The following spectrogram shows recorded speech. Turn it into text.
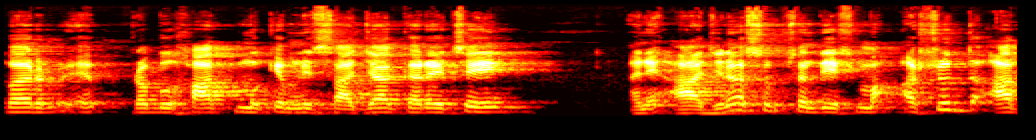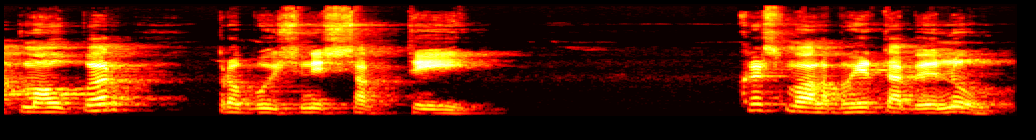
પર પ્રભુ હાથ મૂકે એમને સાજા કરે છે અને આજના શુભ સંદેશમાં અશુદ્ધ આત્મા ઉપર પ્રભુ ઈશ્વરની શક્તિ. ભયતા બહેનો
